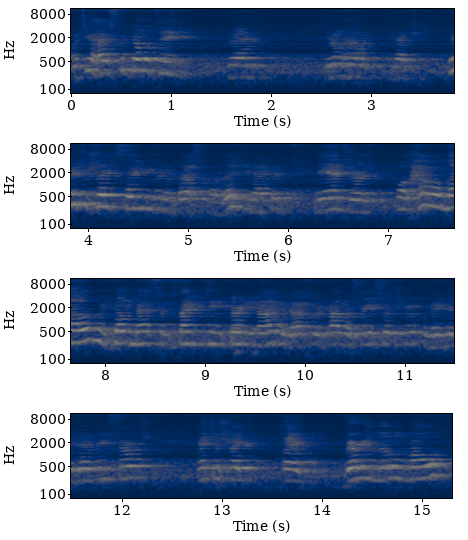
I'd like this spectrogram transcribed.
Once you have stability, then you don't have a connection. Interest rate savings and investment, are they connected? The answer is, well, hell no. We've done that since 1939 with Oxford Economists Research Group when they did their research. Interest rates play very little role.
